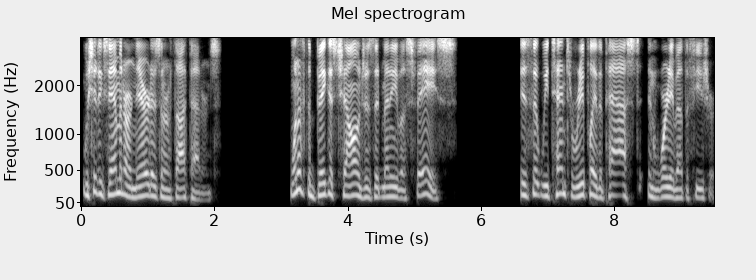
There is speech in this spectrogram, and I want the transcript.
we should examine our narratives and our thought patterns. One of the biggest challenges that many of us face is that we tend to replay the past and worry about the future.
